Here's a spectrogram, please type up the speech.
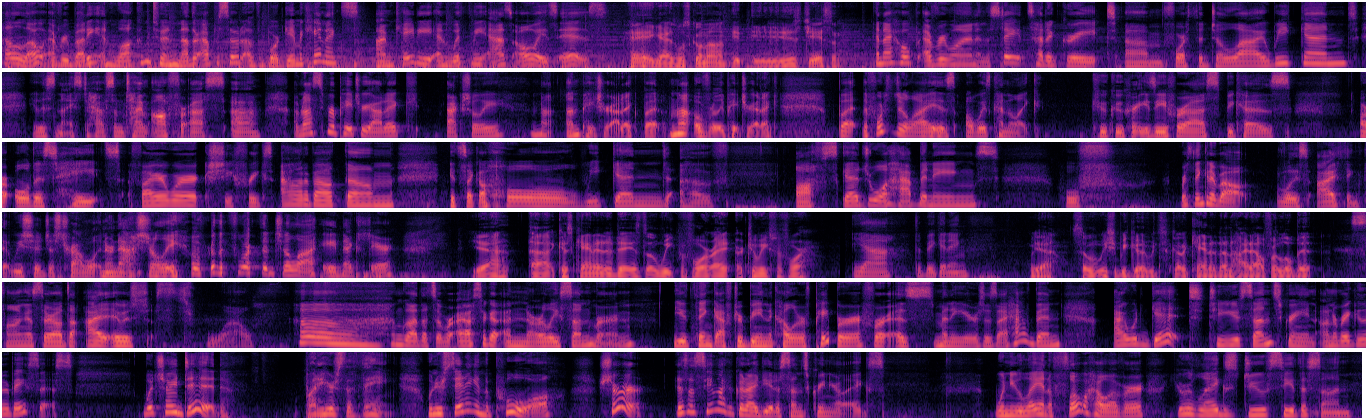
Hello, everybody, and welcome to another episode of the Board Game Mechanics. I'm Katie, and with me, as always, is. Hey guys, what's going on? It is Jason. And I hope everyone in the States had a great um, 4th of July weekend. It was nice to have some time off for us. Uh, I'm not super patriotic, actually. I'm not unpatriotic, but I'm not overly patriotic. But the 4th of July is always kind of like cuckoo crazy for us because our oldest hates fireworks. She freaks out about them. It's like a whole weekend of off schedule happenings. Oof. We're thinking about, well, at least I think that we should just travel internationally over the 4th of July next year. Yeah, uh, because Canada Day is the week before, right? Or two weeks before? Yeah, the beginning. Yeah, so we should be good. We just go to Canada and hide out for a little bit. As long as they're all done. I, it was just, wow. I'm glad that's over. I also got a gnarly sunburn. You'd think after being the color of paper for as many years as I have been, I would get to use sunscreen on a regular basis, which I did. But here's the thing when you're standing in the pool, sure, it doesn't seem like a good idea to sunscreen your legs. When you lay in a float, however, your legs do see the sun.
